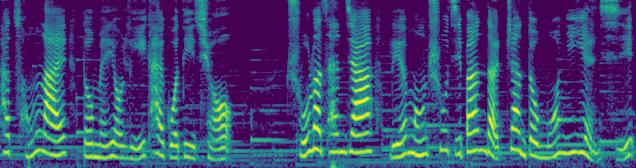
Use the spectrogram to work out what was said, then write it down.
他从来都没有离开过地球，除了参加联盟初级班的战斗模拟演习，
